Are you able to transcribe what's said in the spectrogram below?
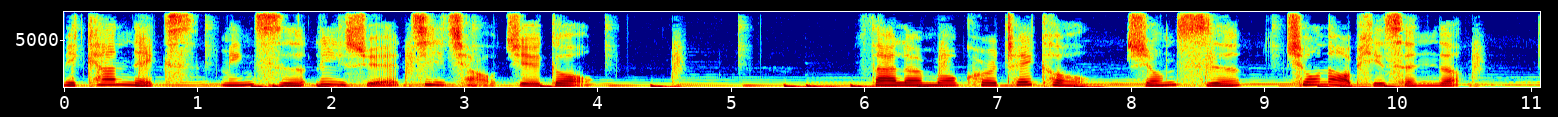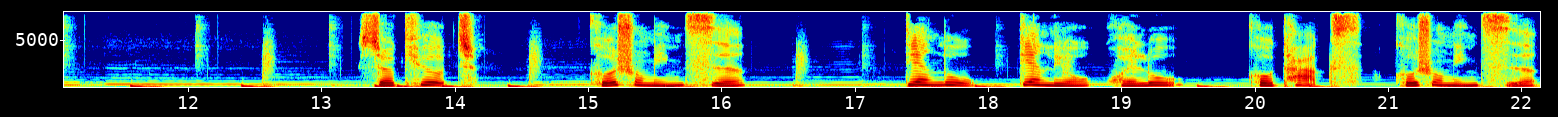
；mechanics 名词，力学、技巧、结构；thalamocortical 形容词，丘脑皮层的。Circuit，可数名词，电路、电流、回路。Cortex，可数名词，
